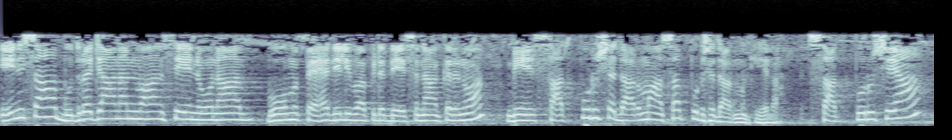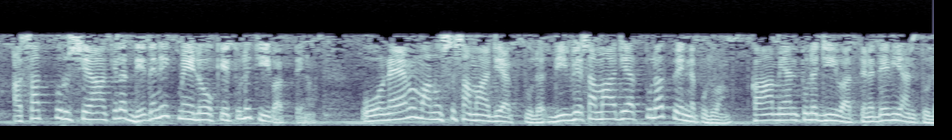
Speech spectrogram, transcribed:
ඒ නිසා බුදුරජාණන් වහන්සේ නෝනා බොහොම පැහැදිලිව අපිට දේශනා කරනවා මේ සත්පුරුෂ ධර්ම අසත්පුරුෂ ධර්ම කියලා. සත්පුරුෂයා අසත්පුරුෂයා කියලා දෙදෙනෙක් මේ ලෝකයේ තුල ජීවත් වෙනවා. ඕනෑම මනුස්ස සමාජයක් තුල දිව්‍ය සමාජයක් තුලත් වෙන්න පුළුවන්. කාමයන් තුල ජීවත් වෙන දෙවියන් තුල.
